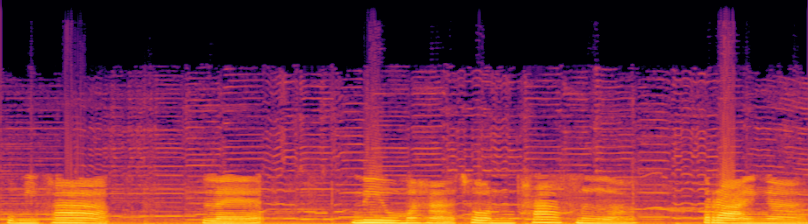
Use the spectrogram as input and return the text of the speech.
ภูมิภาค และนิวมหาชนภาคเหนือ รายงาน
